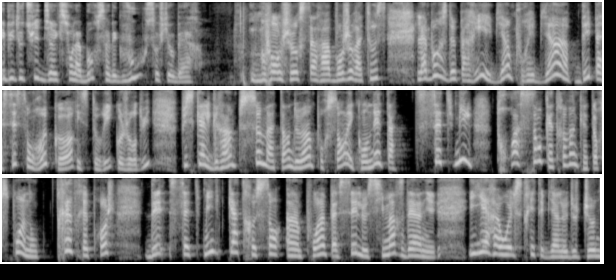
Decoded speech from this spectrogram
Et puis tout de suite, direction la bourse avec vous, Sophie Aubert. Bonjour Sarah, bonjour à tous. La bourse de Paris eh bien, pourrait bien dépasser son record historique aujourd'hui puisqu'elle grimpe ce matin de 1% et qu'on est à 7394 points, donc très très proche des 7401 points passés le 6 mars dernier. Hier à Wall Street, eh bien, le Dow Jones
